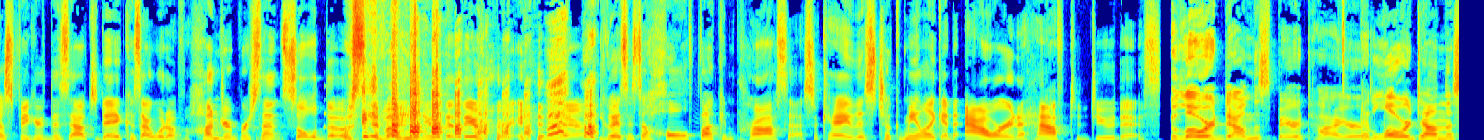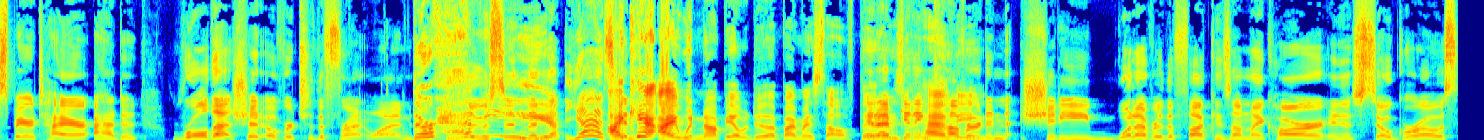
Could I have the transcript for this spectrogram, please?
just figured this out today cuz I would have 100% sold those if I knew that they were in there." You guys, it's a whole fucking process, okay? This took me like an hour and a half to do this. you lowered down the spare tire. I lowered down the spare tire. I had to roll that shit over to the front one. They're heavy. Loosen the yes. I and, can't. I would not be able to do that by myself. That And I'm getting heavy. covered in shitty whatever the fuck is on my car, and it's so gross.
